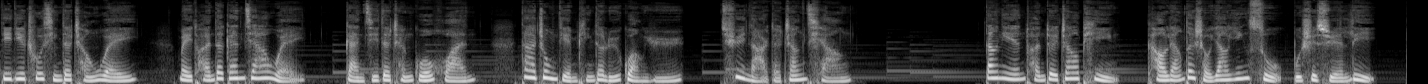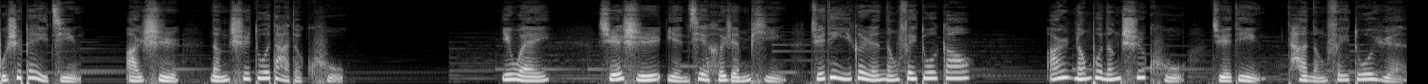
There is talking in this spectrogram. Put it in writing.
滴滴出行的程维，美团的甘家伟，赶集的陈国环。大众点评的吕广瑜，去哪儿的张强。当年团队招聘，考量的首要因素不是学历，不是背景，而是能吃多大的苦。因为，学识、眼界和人品决定一个人能飞多高，而能不能吃苦决定他能飞多远。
